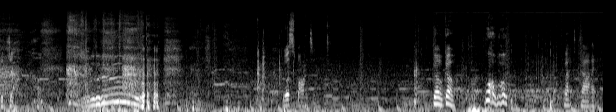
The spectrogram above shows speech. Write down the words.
Good job. we'll sponsor. Go, go. Whoa, whoa. About to die.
